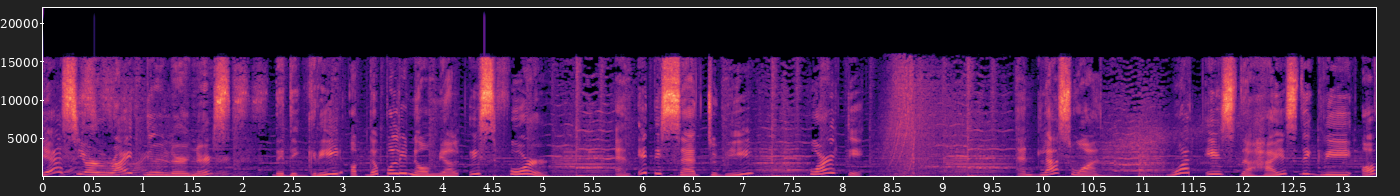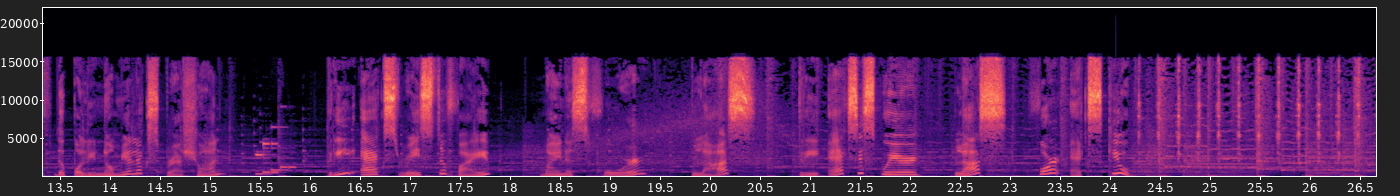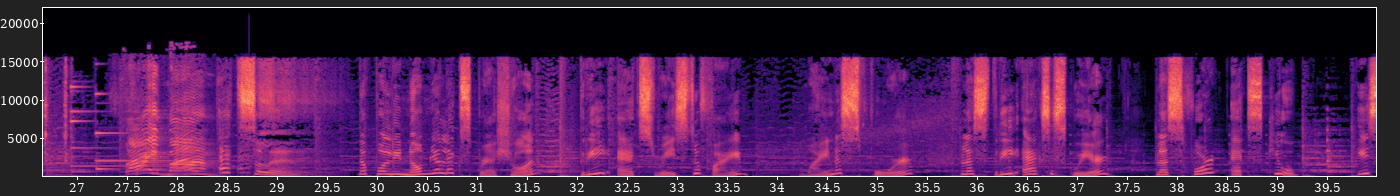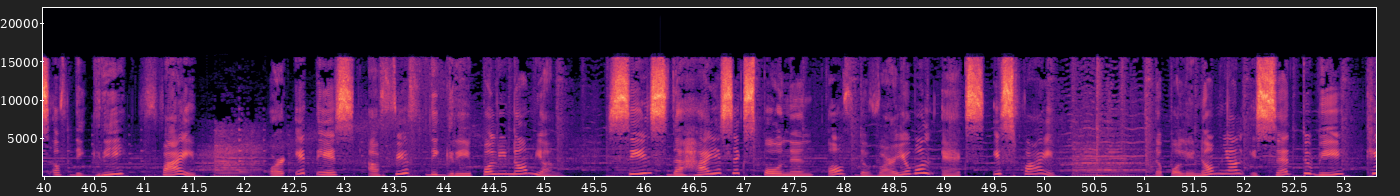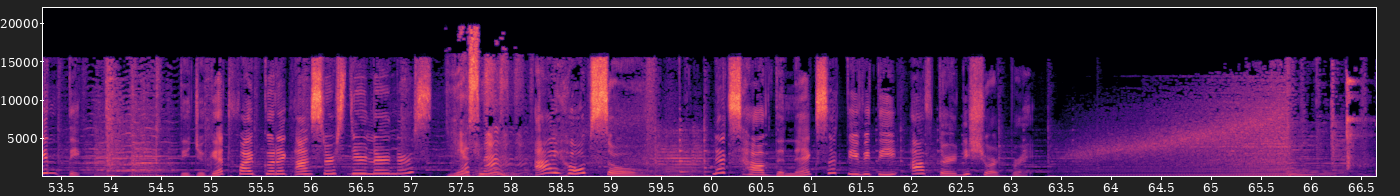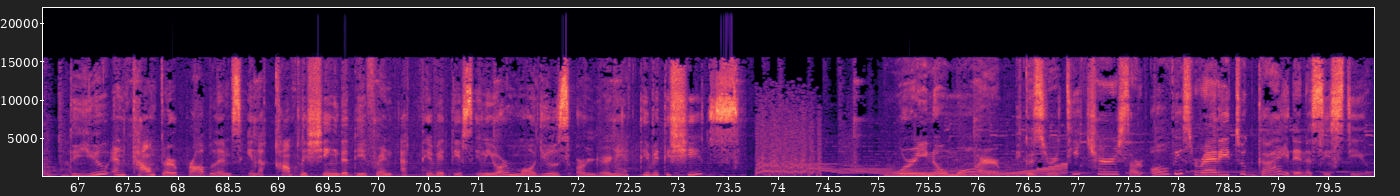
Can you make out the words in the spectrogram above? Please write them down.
Yes, you're right, dear learners. The degree of the polynomial is 4, and it is said to be quartic. And last one. What is the highest degree of the polynomial expression? 3x raised to 5 minus 4 plus 3x squared plus 4x cubed. 5, ma'am! Excellent! The polynomial expression 3x raised to 5 minus 4 plus 3x squared plus 4x cubed is of degree 5 or it is a fifth degree polynomial since the highest exponent of the variable x is 5. The polynomial is said to be quintic. Did you get 5 correct answers, dear learners? Yes, ma'am. I hope so. Let's have the next activity after this short break. Do you encounter problems in accomplishing the different activities in your modules or learning activity sheets? Worry no more because your teachers are always ready to guide and assist you.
